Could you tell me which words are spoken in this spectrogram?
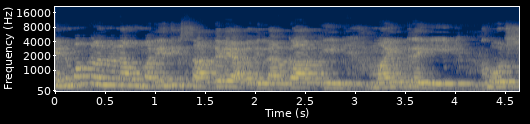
ಹೆಣ್ಮಕ್ಳನ್ನ ನಾವು ಮರೆಯೋದಕ್ಕೆ ಸಾಧ್ಯವೇ ಆಗೋದಿಲ್ಲ. ಗಾಕಿ ಮೈತ್ರೇಯಿ ಘೋಷ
